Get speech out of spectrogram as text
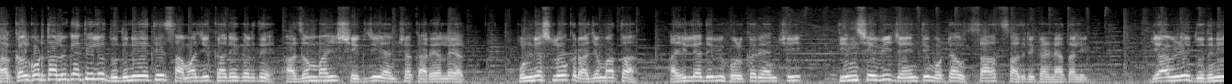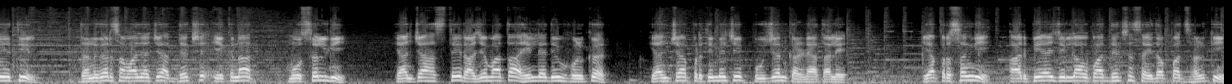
अक्कलकोट तालुक्यातील दुधनी येथे सामाजिक कार्यकर्ते आजमभाई शेखजी यांच्या कार्यालयात पुण्यश्लोक राजमाता अहिल्यादेवी होळकर यांची तीनशेवी जयंती मोठ्या उत्साहात साजरी करण्यात आली. यावेळी दुधनी येथील धनगर समाजाचे अध्यक्ष एकनाथ मोसलगी यांच्या हस्ते राजमाता अहिल्यादेवी होळकर यांच्या प्रतिमेचे पूजन करण्यात आले. या प्रसंगी आर पी आय जिल्हा उपाध्यक्ष सैदाप्पा झळकी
